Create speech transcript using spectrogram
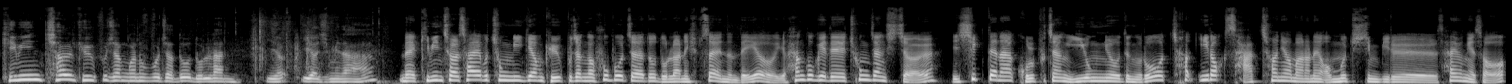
김인철 교육부 장관 후보자도 논란 이어, 이어 집니다. 네, 김인철 사회부 총리 겸 교육부 장관 후보자도 논란에 휩싸였는데요. 한국외대 총장 시절 식대나 골프장 이용료 등으로 1억 4천여만 원의 업무 추진비를 사용해서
